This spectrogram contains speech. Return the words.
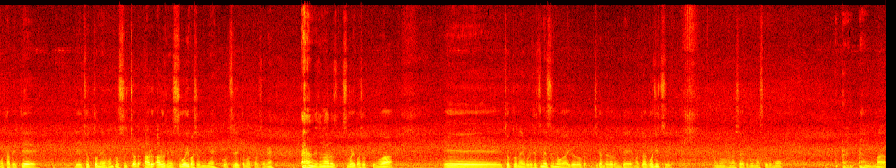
も食べてでちょっとねほんとすっちょあるあるねすごい場所にねこう連れてってもらったんですよね。でそのあるすごい場所っていうのは、えー、ちょっとねこれ説明するのがいろいろ時間かかるんでまた後日あの話したいと思いますけども。まあ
